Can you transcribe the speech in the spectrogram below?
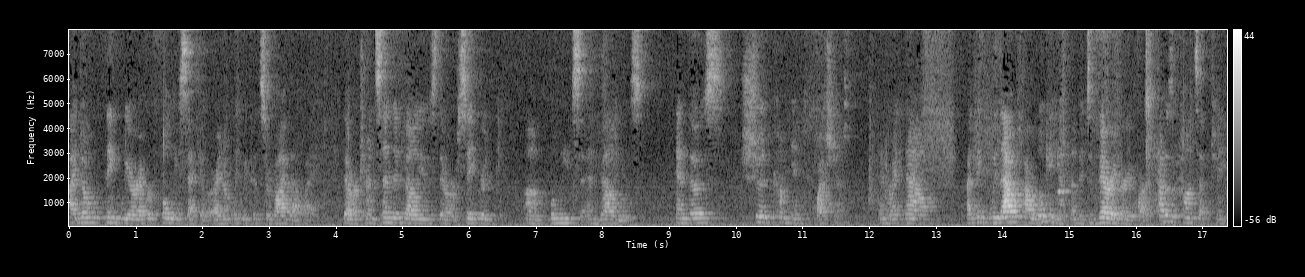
I don't think we are ever fully secular. I don't think we could survive that way. There are transcendent values, there are sacred um, beliefs and values, and those should come into question. And right now, I think without our looking at them, it's very, very hard. How does a concept change?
